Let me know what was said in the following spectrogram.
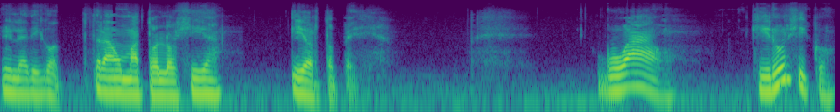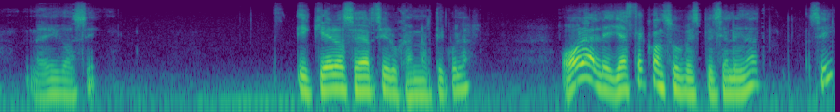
Y le digo, traumatología y ortopedia. ¡Wow! Quirúrgico. Le digo, sí. Y quiero ser cirujano articular. Órale, ya está con su especialidad. ¿Sí?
